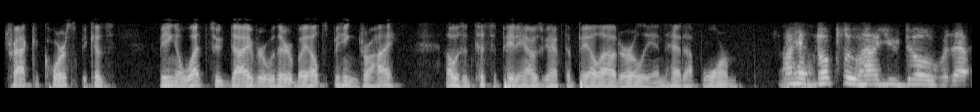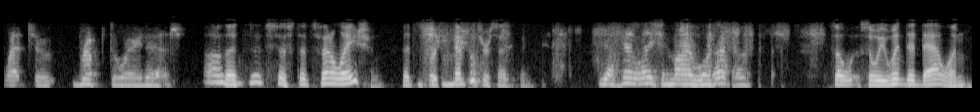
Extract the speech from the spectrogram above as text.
track of course because being a wetsuit diver with everybody else being dry, I was anticipating I was gonna have to bail out early and head up warm. I had no clue how you dove with that wetsuit ripped the way it is. Oh, that, that's just that's ventilation. That's temperature sensing. Yeah, ventilation, my whatever. So so we went and did that one,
